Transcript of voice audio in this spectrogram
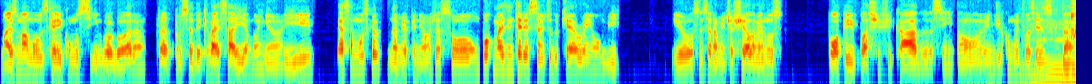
mais uma música aí como single agora para o CD que vai sair amanhã. E essa música, na minha opinião, já sou um pouco mais interessante do que a Rain on Me. Eu, sinceramente, achei ela menos pop plastificado, assim. Então eu indico muito vocês escutarem.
